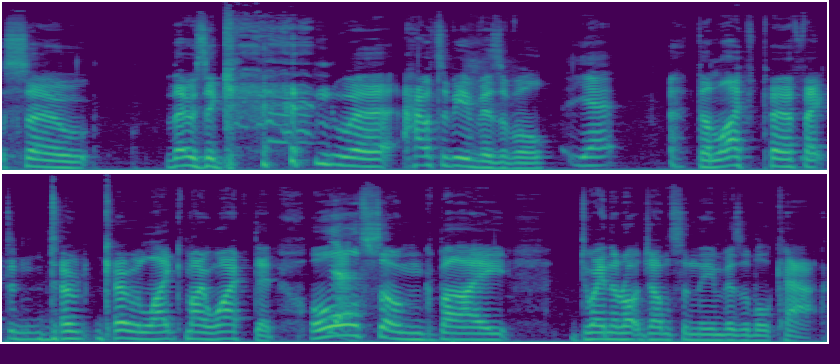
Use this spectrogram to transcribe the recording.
So, those again were How to Be Invisible, Yeah, The Life Perfect, and Don't Go Like My Wife Did. All Yeah. sung by Dwayne The Rock Johnson, the Invisible Cat.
